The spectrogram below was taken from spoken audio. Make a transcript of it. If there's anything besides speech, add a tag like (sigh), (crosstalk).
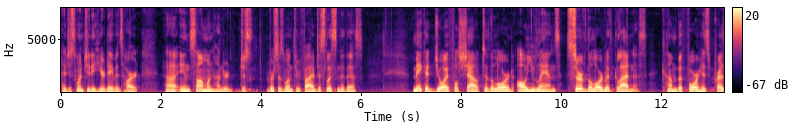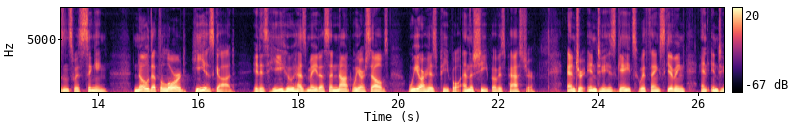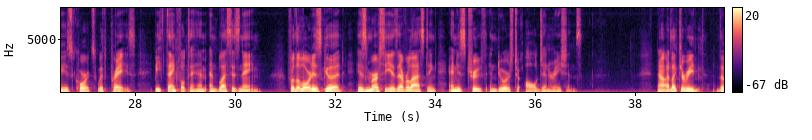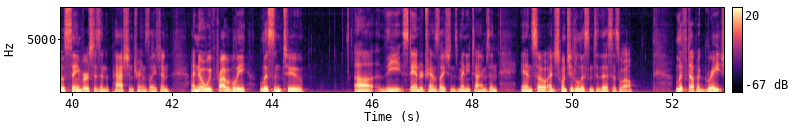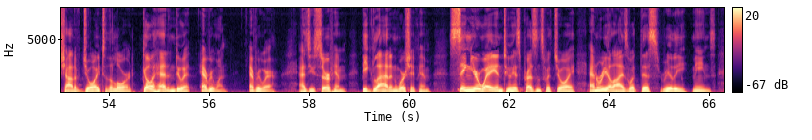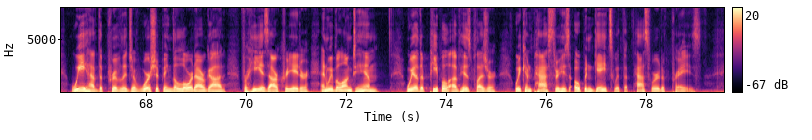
I just want you to hear David's heart uh, in Psalm 100, just verses 1 through 5. Just listen to this. Make a joyful shout to the Lord, all you lands. Serve the Lord with gladness. Come before his presence with singing. Know that the Lord, he is God. It is he who has made us, and not we ourselves. We are his people and the sheep of his pasture. Enter into his gates with thanksgiving and into his courts with praise. Be thankful to him and bless his name. For the Lord is good, his mercy is everlasting, and his truth endures to all generations. Now, I'd like to read those same verses in the Passion Translation. I know we've probably listened to uh, the standard translations many times, and and so I just want you to listen to this as well. Lift up a great shout of joy to the Lord. Go ahead and do it, everyone, everywhere. As you serve him, be glad and worship him. Sing your way into his presence with joy and realize what this really means. We have the privilege of worshiping the Lord our God, for he is our creator, and we belong to him. We are the people of his pleasure we can pass through his open gates with the password of praise.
